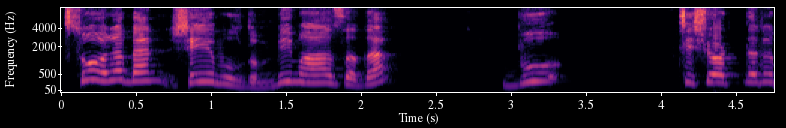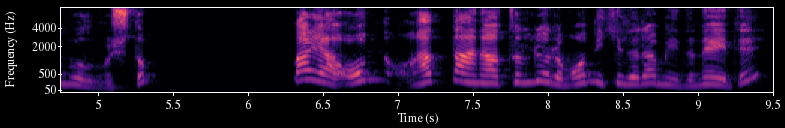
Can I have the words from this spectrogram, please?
Sonra ben şeyi buldum. Bir mağazada bu tişörtleri bulmuştum. Bayağı on hatta hani hatırlıyorum £12 mıydı neydi?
